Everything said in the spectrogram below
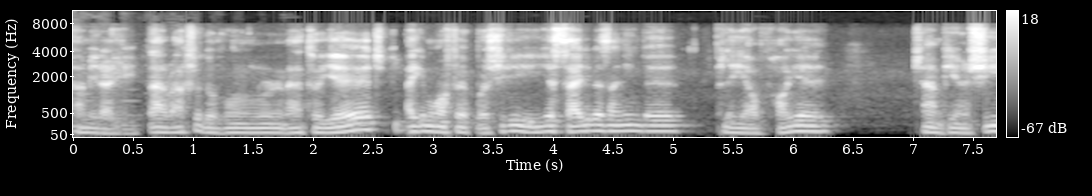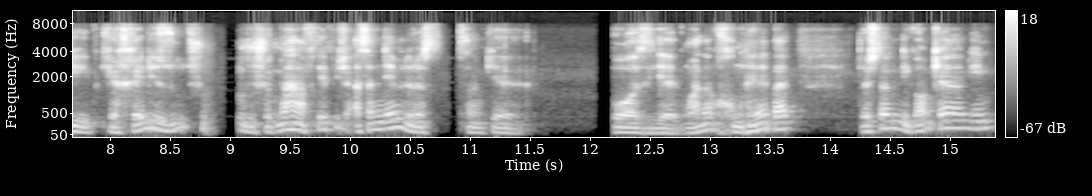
امیرعلی در بخش دوم نتایج. اگه موافق باشی یه سری بزنیم به پلی آف های چمپیونشیپ که خیلی زود شروع شد. من هفته پیش. اصلا نمی‌دونستم که بازیه. اومدم خونه بعد داشتم نگام کردم این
